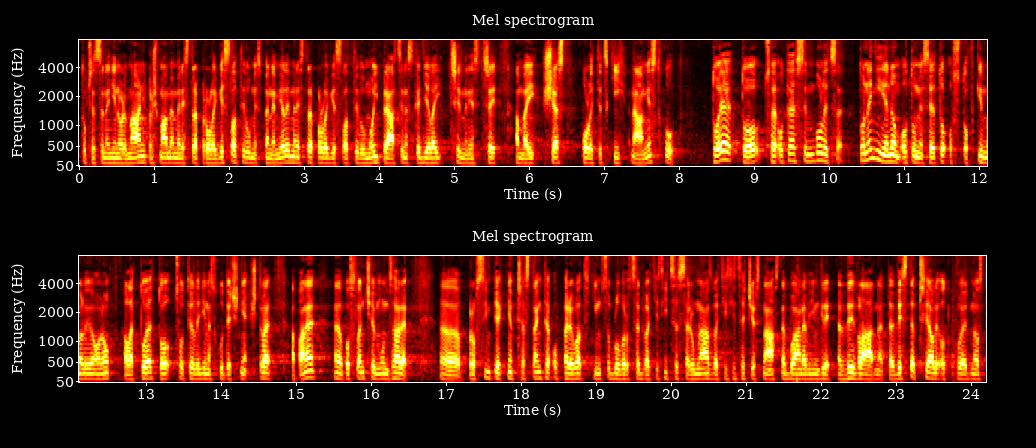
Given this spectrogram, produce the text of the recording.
To přece není normální. Proč máme ministra pro legislativu? My jsme neměli ministra pro legislativu. Mojí práci dneska dělají tři ministři a mají šest politických náměstků. To je to, co je o té symbolice. To není jenom o tom, jestli je to o stovky milionů, ale to je to, co ty lidi neskutečně štve. A pane eh, poslanče Munzare, eh, prosím pěkně, přestaňte operovat tím, co bylo v roce 2017, 2016, nebo já nevím kdy. Vy vládnete, vy jste přijali odpovědnost,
